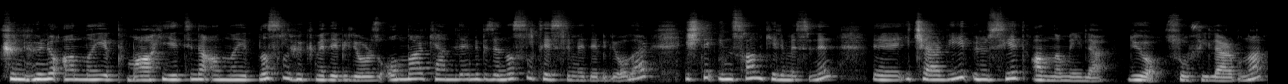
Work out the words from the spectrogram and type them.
künhünü anlayıp mahiyetini anlayıp nasıl hükmedebiliyoruz? Onlar kendilerini bize nasıl teslim edebiliyorlar? İşte insan kelimesinin içerdiği ünsiyet anlamıyla diyor sufiler buna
